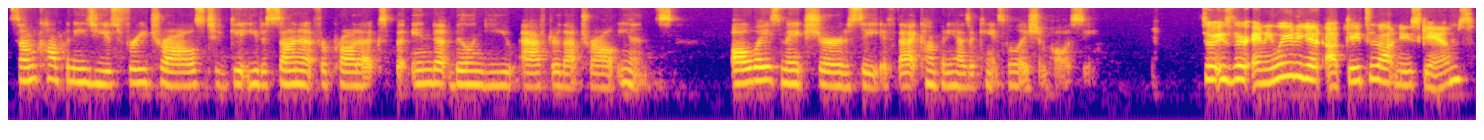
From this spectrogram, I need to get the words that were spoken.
Some companies use free trials to get you to sign up for products but end up billing you after that trial ends. Always make sure to see if that company has a cancellation policy. So, is there any way to get updates about new scams?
